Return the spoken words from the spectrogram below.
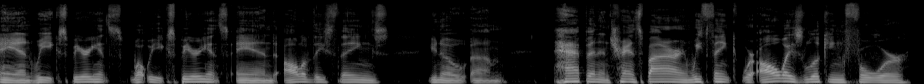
and we experience what we experience and all of these things, you know, um, happen and transpire and we think we're always looking for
